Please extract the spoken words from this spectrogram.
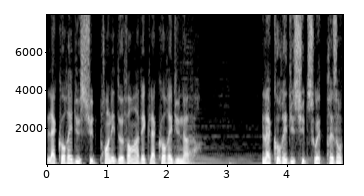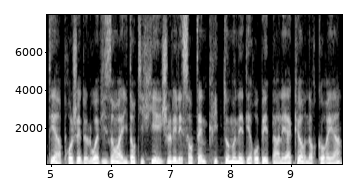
La Corée du Sud prend les devants avec la Corée du Nord la Corée du Sud souhaite présenter un projet de loi visant à identifier et geler les centaines crypto-monnaies dérobées par les hackers nord-coréens,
